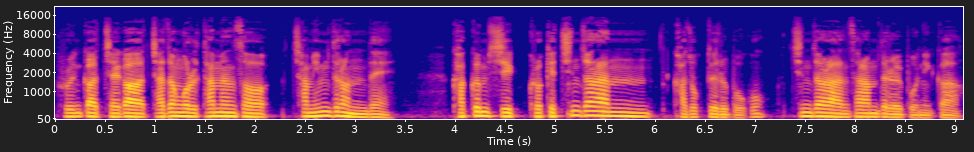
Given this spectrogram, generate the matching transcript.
그러니까 제가 자전거를 타면서 참 힘들었는데 가끔씩 그렇게 친절한 가족들을 보고 친절한 사람들을 보니까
